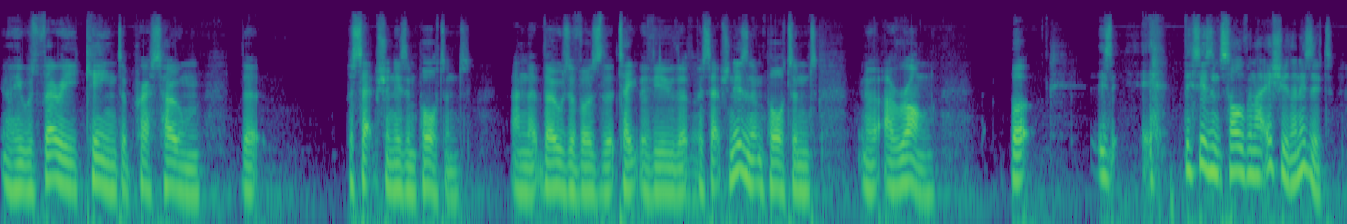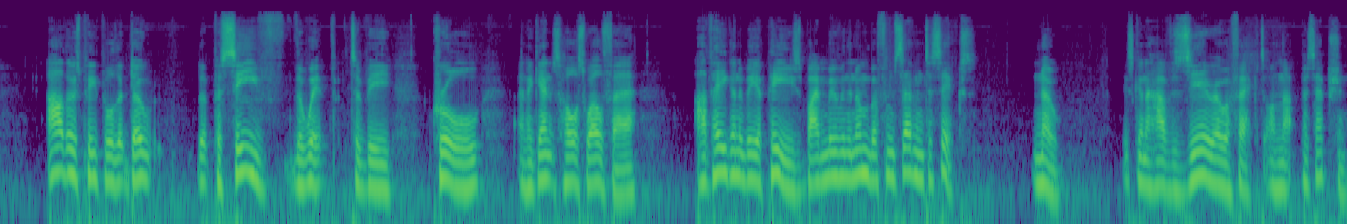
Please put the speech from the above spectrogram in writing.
you know, he was very keen to press home that perception is important and that those of us that take the view that Mhm. perception isn't important you know, are wrong. But is, this isn't solving that issue then, is it? Are those people that don't that perceive the whip to be cruel and against horse welfare, are they going to be appeased by moving the number from seven to six? No it's going to have zero effect on that perception.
